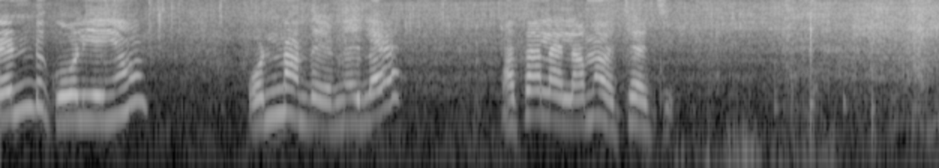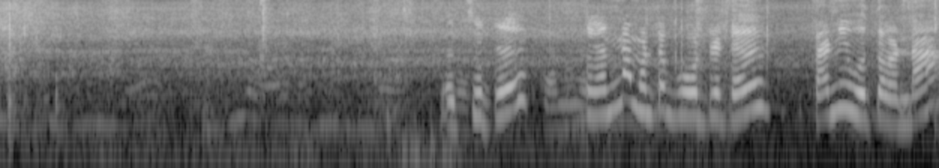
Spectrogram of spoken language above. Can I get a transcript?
ரெண்டு கோழியையும் ஒன்று அந்த எண்ணெயில் மசாலா இல்லாமல் வச்சாச்சு. வச்சுட்டு எண்ணெய் மட்டும் போட்டுட்டு தண்ணி ஊற்ற வேண்டாம்.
